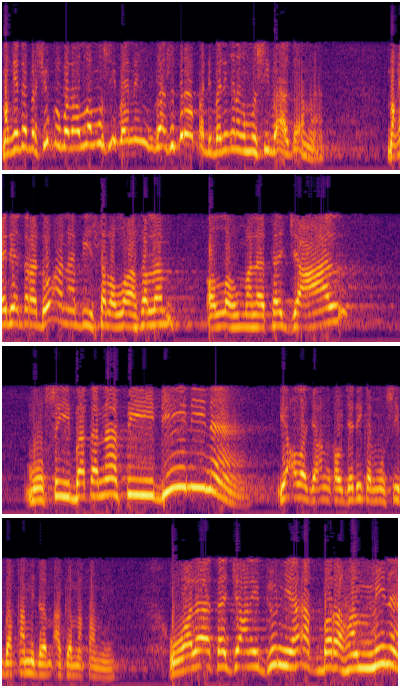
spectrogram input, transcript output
Maka kita bersyukur pada Allah musibah ini enggak seberapa dibandingkan dengan musibah agama. Maka di antara doa Nabi sallallahu alaihi wasallam, Allahumma la taj'al musibatana fi dinina. Ya Allah jangan kau jadikan musibah kami dalam agama kami. ولا تجعل الدنيا أكبر همنا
